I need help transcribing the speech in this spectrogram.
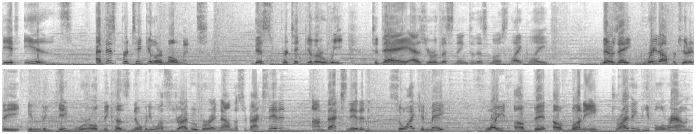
it is. At this particular moment, this particular week, today, as you're listening to this most likely, there's a great opportunity in the gig world because nobody wants to drive Uber right now unless they're vaccinated. I'm vaccinated, so I can make quite a bit of money driving people around.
